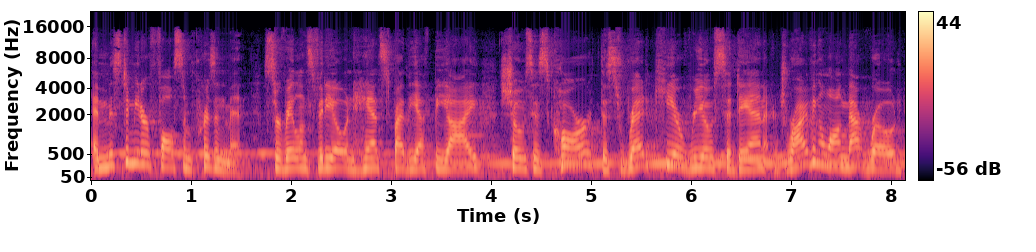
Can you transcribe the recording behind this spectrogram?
and misdemeanor false imprisonment. Surveillance video enhanced by the FBI shows his car, this red Kia Rio sedan, driving along that road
